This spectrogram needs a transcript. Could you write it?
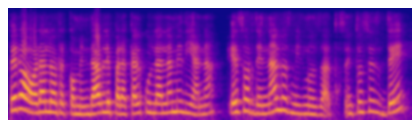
Pero ahora lo recomendable para calcular la mediana es ordenar los mismos datos. Entonces, de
